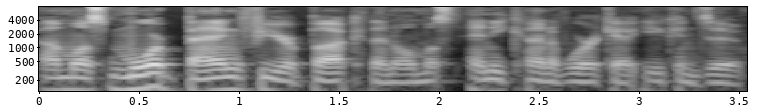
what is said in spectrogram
almost more bang for your buck than almost any kind of workout you can do.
